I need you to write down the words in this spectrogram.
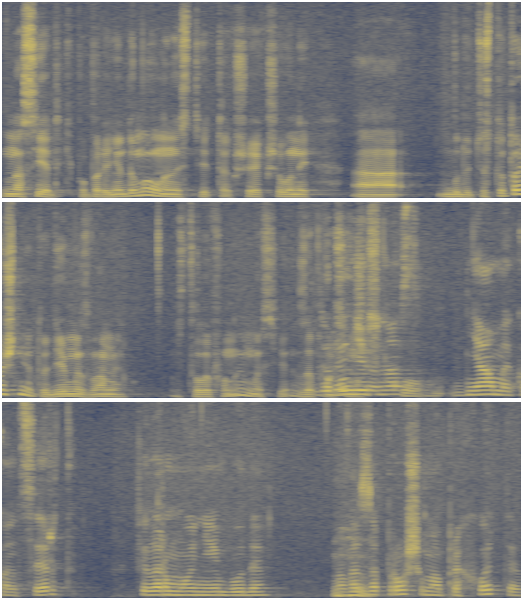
у нас є такі попередні домовленості, так що якщо вони е, будуть остаточні, тоді ми з вами зтелефонуємося і До запросимо. речі, у нас днями концерт філармонії буде. Ми вас запрошуємо, приходьте.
